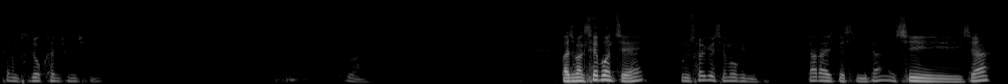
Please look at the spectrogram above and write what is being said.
저는 부족한 존재입니다. 기도하는 거죠. 마지막 세 번째 오늘 설교 제목입니다. 따라 읽겠습니다. 시작.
